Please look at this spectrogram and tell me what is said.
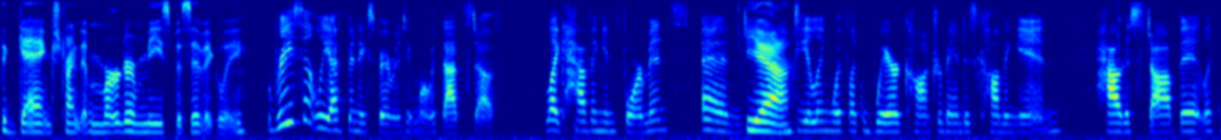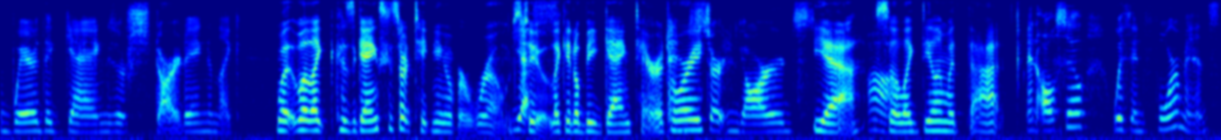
the gangs trying to murder me specifically. recently I've been experimenting more with that stuff. Like having informants and Yeah. dealing with like where contraband is coming in, how to stop it, like where the gangs are starting and like What? What? Like, because gangs can start taking over rooms too. Yes. Like it'll be gang territory. and certain yards. yeah. so Um, like dealing with that. And also with informants,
